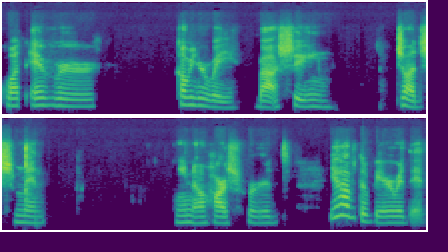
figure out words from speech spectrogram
whatever come your way, bashing, judgment, you know, harsh words, you have to bear with it.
